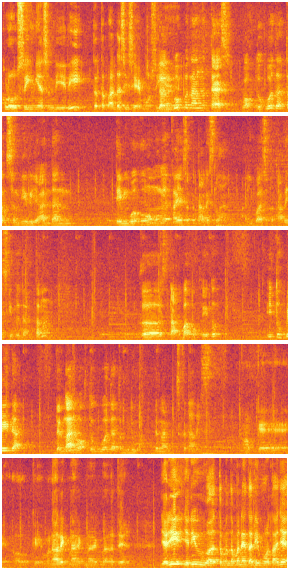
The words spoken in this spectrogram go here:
closingnya sendiri tetap ada sisi emosi. dan gue pernah ngetes waktu gue datang sendirian dan tim gue gue ngomongnya kayak sekretaris lah ibarat sekretaris gitu datang ke Starbucks waktu itu itu beda dengan waktu gue datang berdua dengan sekretaris Oke, oke, menarik, menarik, menarik banget ya. Jadi, jadi buat teman-teman yang tadi mau tanya,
